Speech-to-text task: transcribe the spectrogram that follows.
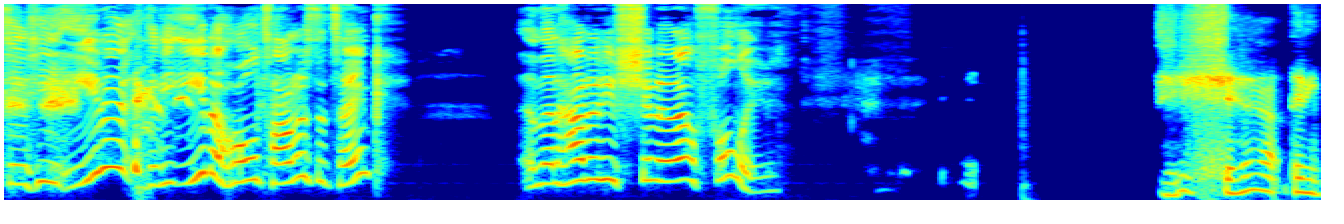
did he eat it? Did he eat a whole Thomas the Tank? And then how did he shit it out fully? Did he shit it out? Did he?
